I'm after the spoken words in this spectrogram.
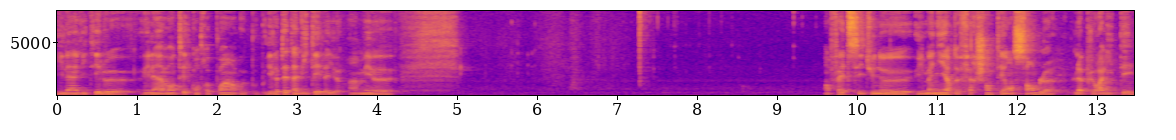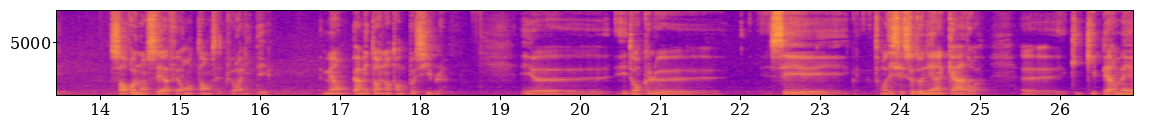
il a, invité le, il a inventé le contrepoint. Il l'a peut-être invité d'ailleurs, hein, euh, En fait, c'est une, manière de faire chanter ensemble la pluralité, sans renoncer à faire entendre cette pluralité, mais en permettant une entente possible. Et, euh, donc, c'est se donner un cadre euh, qui, permet,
